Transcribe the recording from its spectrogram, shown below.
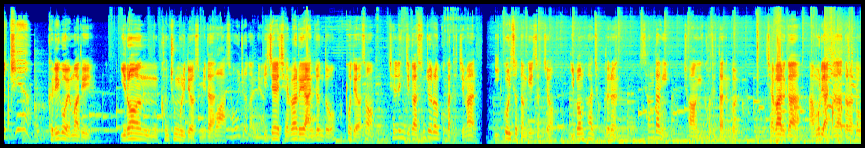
으치. 그리고 얼마 뒤 이런 건축물이 되었습니다. 와 성을 지어놨냐? 이제 제발의 안전도 확보되어서 챌린지가 순조로울 것 같았지만 잊고 있었던 게 있었죠. 이번 판 적들은 상당히 저항이 거셌다는 걸. 제바르가 아무리 안전하더라도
